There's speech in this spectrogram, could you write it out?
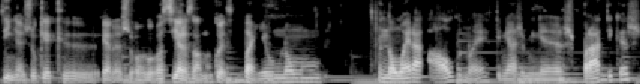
tinhas? O que é que eras? Ou, ou se eras alguma coisa? Bem, eu não, não era algo, não é? Tinha as minhas práticas,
